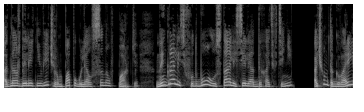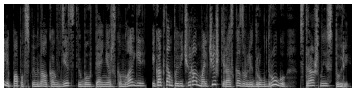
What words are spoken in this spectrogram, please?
Однажды летним вечером папа гулял с сыном в парке. Наигрались в футбол, устали, сели отдыхать в тени. О чем-то говорили, папа вспоминал, как в детстве был в пионерском лагере, и как там по вечерам мальчишки рассказывали друг другу страшные истории.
